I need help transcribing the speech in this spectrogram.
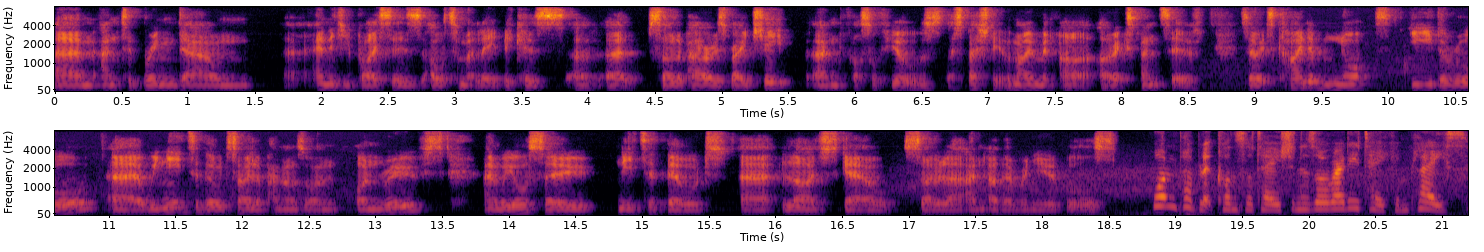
um, and to bring down energy prices ultimately because uh, uh, solar power is very cheap and fossil fuels, especially at the moment, are, are expensive. So it's kind of not either or. Uh, we need to build solar panels on, on roofs and we also need to build uh, large scale solar and other renewables. One public consultation has already taken place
